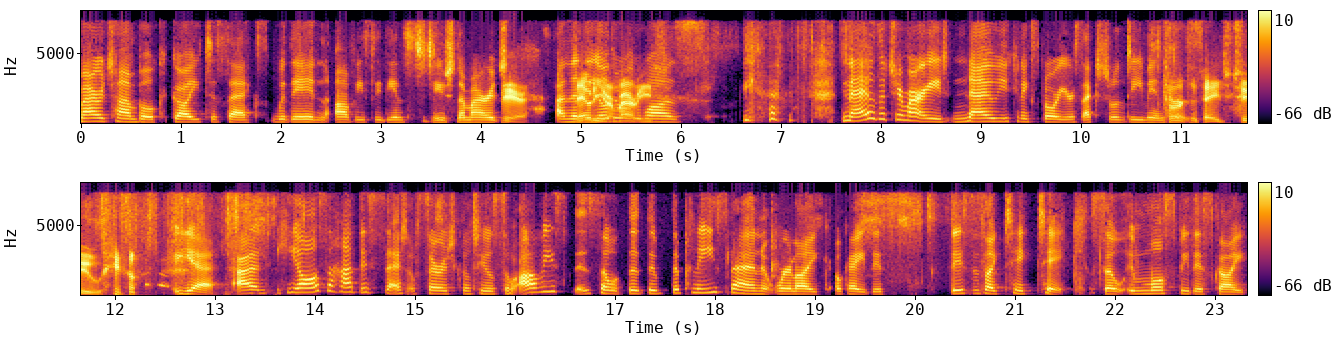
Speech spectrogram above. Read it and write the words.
marriage handbook guide to sex within obviously the institution of marriage. yeah. And then Now the other one was now that you're married, now you can explore your sexual demons. Turn to page two. Yeah. And he also had this set of surgical tools. So obviously so the, the, the police then were like, okay, this this is like tick tick. So it must be this guy.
